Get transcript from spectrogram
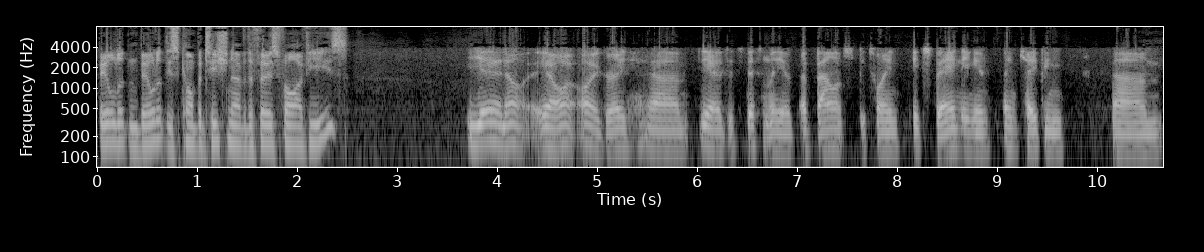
build it and build it, this competition over the first five years. Yeah, no, yeah, I, I agree. Um, yeah, it's definitely a, a, balance between expanding and, and keeping, um,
